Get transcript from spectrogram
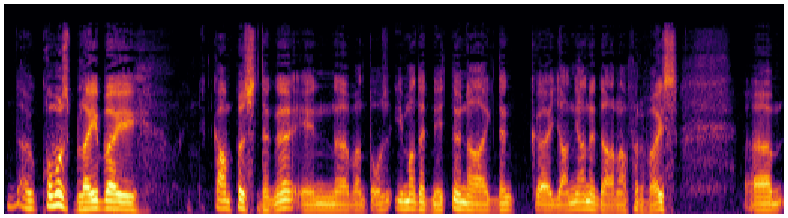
Nou kom ons bly by kampus dinge en uh, want ons iemand het net nou na ek dink uh, Jan Jan het daarna verwys. Ehm um,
